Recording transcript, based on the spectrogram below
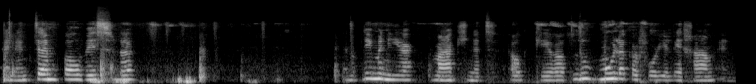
en in tempo wisselen. En op die manier maak je het elke keer wat moeilijker voor je lichaam en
